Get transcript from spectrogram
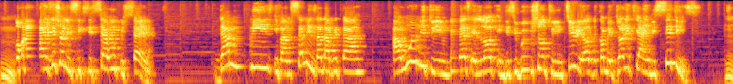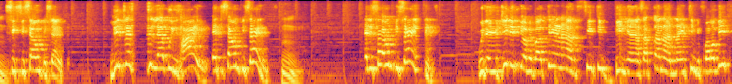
Urbanization is 67%. That means if I'm selling in South Africa, I won't need to invest a lot in distribution to interior because majority are in the cities. Hmm. 67%. Literacy level is high, 87%. 87%. Hmm. With a GDP of about 350 billion as of 2019 before COVID.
